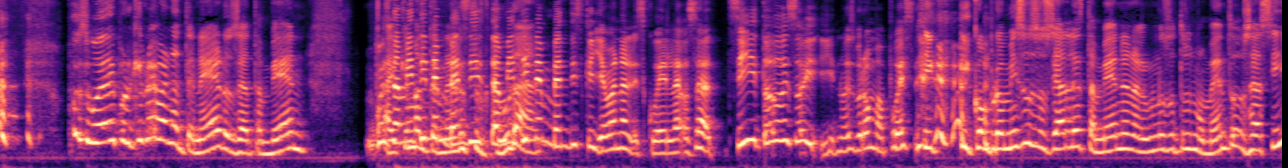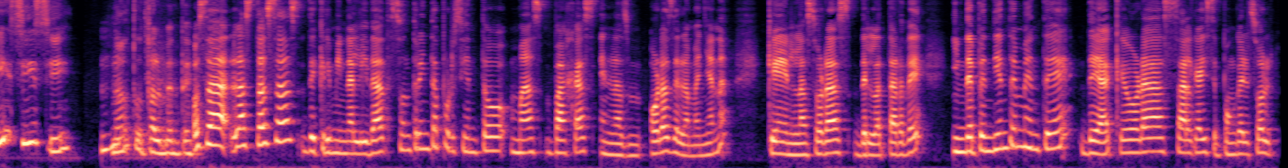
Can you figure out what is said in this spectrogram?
pues, güey, ¿por qué no iban a tener? O sea, también. Pues también tienen bendis, también tienen bendis que llevan a la escuela. O sea, sí, todo eso y, no es broma, pues. y, compromisos sociales también en algunos otros momentos. O sea, sí, sí, sí. No, totalmente. O sea, las tasas de criminalidad son 30% más bajas en las horas de la mañana que en las horas de la tarde, independientemente de a qué hora salga y se ponga el sol.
